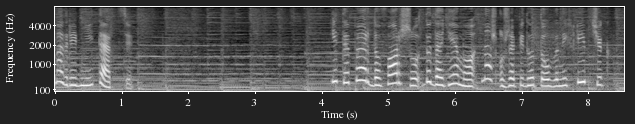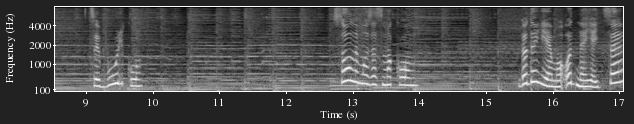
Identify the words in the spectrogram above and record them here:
на дрібній терці. І тепер до фаршу додаємо наш уже підготовлений хлібчик, цибульку, солимо за смаком. Додаємо одне яйце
